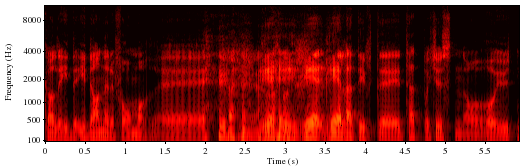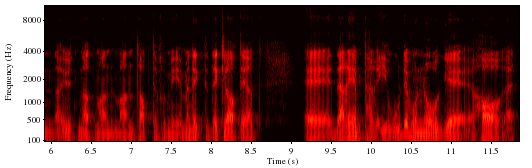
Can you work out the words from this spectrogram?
Kall det i, i dannede former. Eh, re, re, relativt eh, tett på kysten og, og uten, uten, at man, man tapte for mye. Men det, det, er klart det at eh, det er en periode hvor Norge har et,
